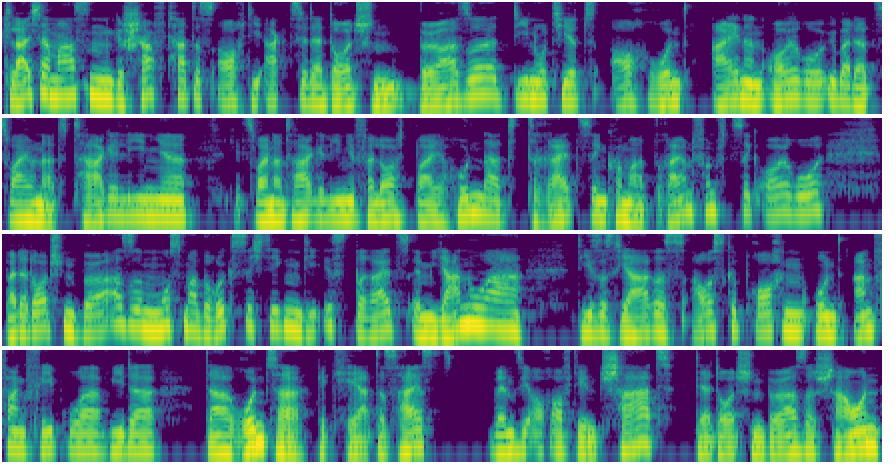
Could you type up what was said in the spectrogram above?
gleichermaßen geschafft hat es auch die Aktie der deutschen Börse. Die notiert auch rund einen Euro über der 200-Tage-Linie. Die 200-Tage-Linie verläuft bei 113,53 Euro. Bei der deutschen Börse muss man berücksichtigen, die ist bereits im Januar dieses Jahres ausgebrochen und Anfang Februar wieder darunter gekehrt. Das heißt, wenn Sie auch auf den Chart der deutschen Börse schauen,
